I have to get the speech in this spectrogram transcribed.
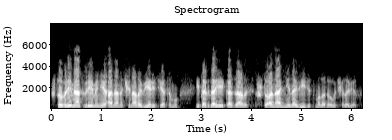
что время от времени она начинала верить этому, и тогда ей казалось, что она ненавидит молодого человека.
